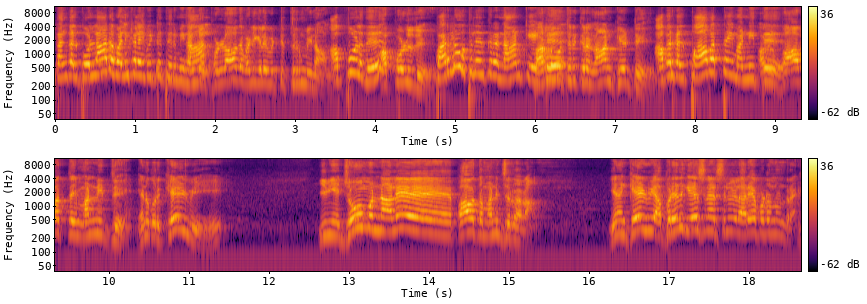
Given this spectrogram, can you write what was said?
தங்கள் பொல்லாத வழிகளை விட்டு திரும்பினால் தங்கள் பொல்லாத வழிகளை விட்டு திரும்பினால் அப்பொழுது அப்பொழுது பரலோகத்தில் இருக்கிற நான் கேட்டு பரலோகத்திருக்கிற நான் கேட்டு அவர்கள் பாவத்தை மன்னித்து பாவத்தை மன்னித்து எனக்கு ஒரு கேள்வி இவங்க ஜோம் பண்ணாலே பாவத்தை மன்னிச்சிடுறாராம். என் கேள்வி அப்புறம் எதுக்கு ஏசுனார் சிலுவையில் அறையப்படணுன்றேன்?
